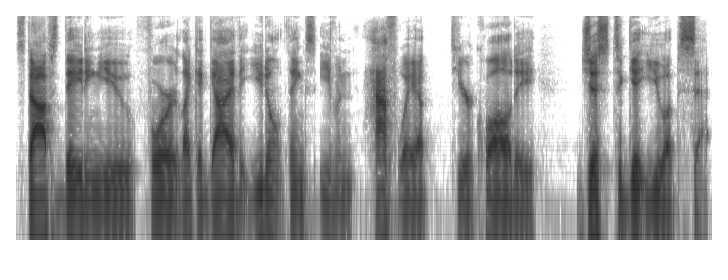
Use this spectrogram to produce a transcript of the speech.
stops dating you for like a guy that you don't think's even halfway up to your quality just to get you upset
